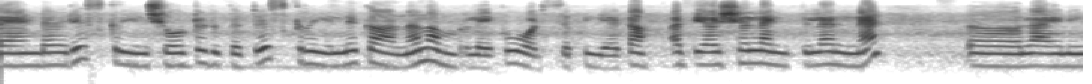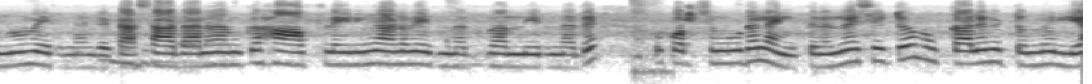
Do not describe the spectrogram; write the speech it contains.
വേണ്ടവർ സ്ക്രീൻഷോട്ട് എടുത്തിട്ട് സ്ക്രീനിൽ കാണുന്ന നമ്പറിലേക്ക് വാട്സപ്പ് ചെയ്യുക കേട്ടോ അത്യാവശ്യം ലെങ്ത്തിൽ തന്നെ ലൈനിങ്ങും വരുന്നുണ്ട് കേട്ടോ സാധാരണ നമുക്ക് ഹാഫ് ലൈനിങ് ആണ് വരുന്നത് വന്നിരുന്നത്. അപ്പോൾ കുറച്ചും കൂടെ ലെങ്ത്തിൽ എന്ന് വെച്ചിട്ട് മുക്കാൽ കിട്ടുന്നില്ല.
